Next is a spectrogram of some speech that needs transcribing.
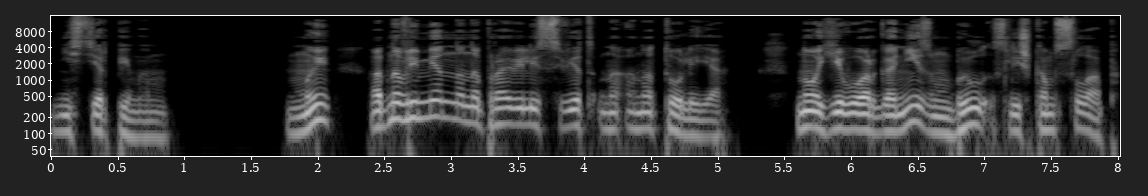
нестерпимым. Мы одновременно направили свет на Анатолия, но его организм был слишком слаб,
